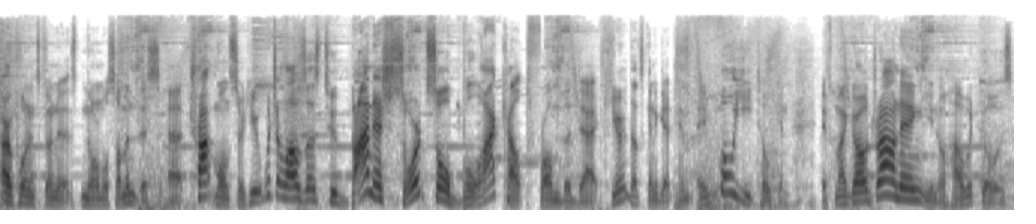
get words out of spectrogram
Our opponent's going to normal summon this uh, trap monster here, which allows us to banish Sword Soul Blackout from the deck here. That's going to get him a Moyi token. If my girl drowning, you know how it goes.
